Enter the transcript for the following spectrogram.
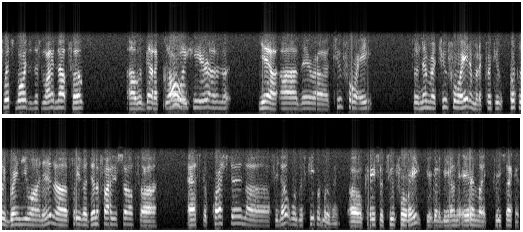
switchboards are just lighting up, folks. Uh, we've got a caller here. I don't know. Yeah, uh, they're uh, two four eight. So number two four eight. I'm going to quickly quickly bring you on in. Uh, please identify yourself. Uh, ask a question. Uh, if you don't, we'll just keep it moving. Okay, so two four eight. You're going to be on the air in like three seconds.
